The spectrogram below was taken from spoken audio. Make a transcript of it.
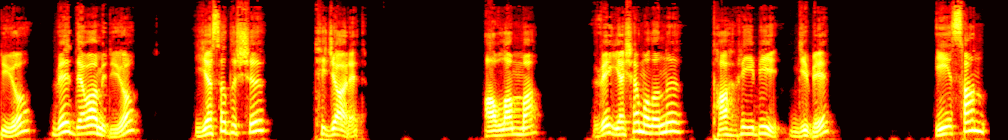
diyor ve devam ediyor. Yasa dışı ticaret, avlanma ve yaşam alanı tahribi gibi insan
